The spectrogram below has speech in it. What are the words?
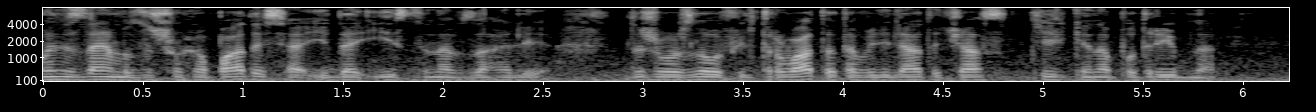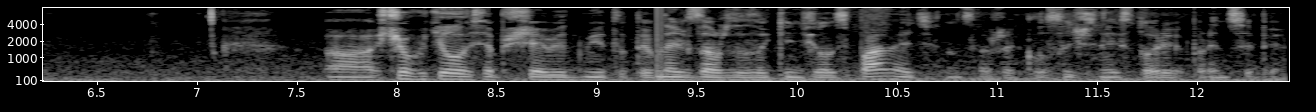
ми не знаємо за що хапатися і де істина взагалі. Дуже важливо фільтрувати та виділяти час тільки на потрібне. Що хотілося б ще відмітити, в них завжди закінчилась пам'ять. Ну, Це вже класична історія, в принципі,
